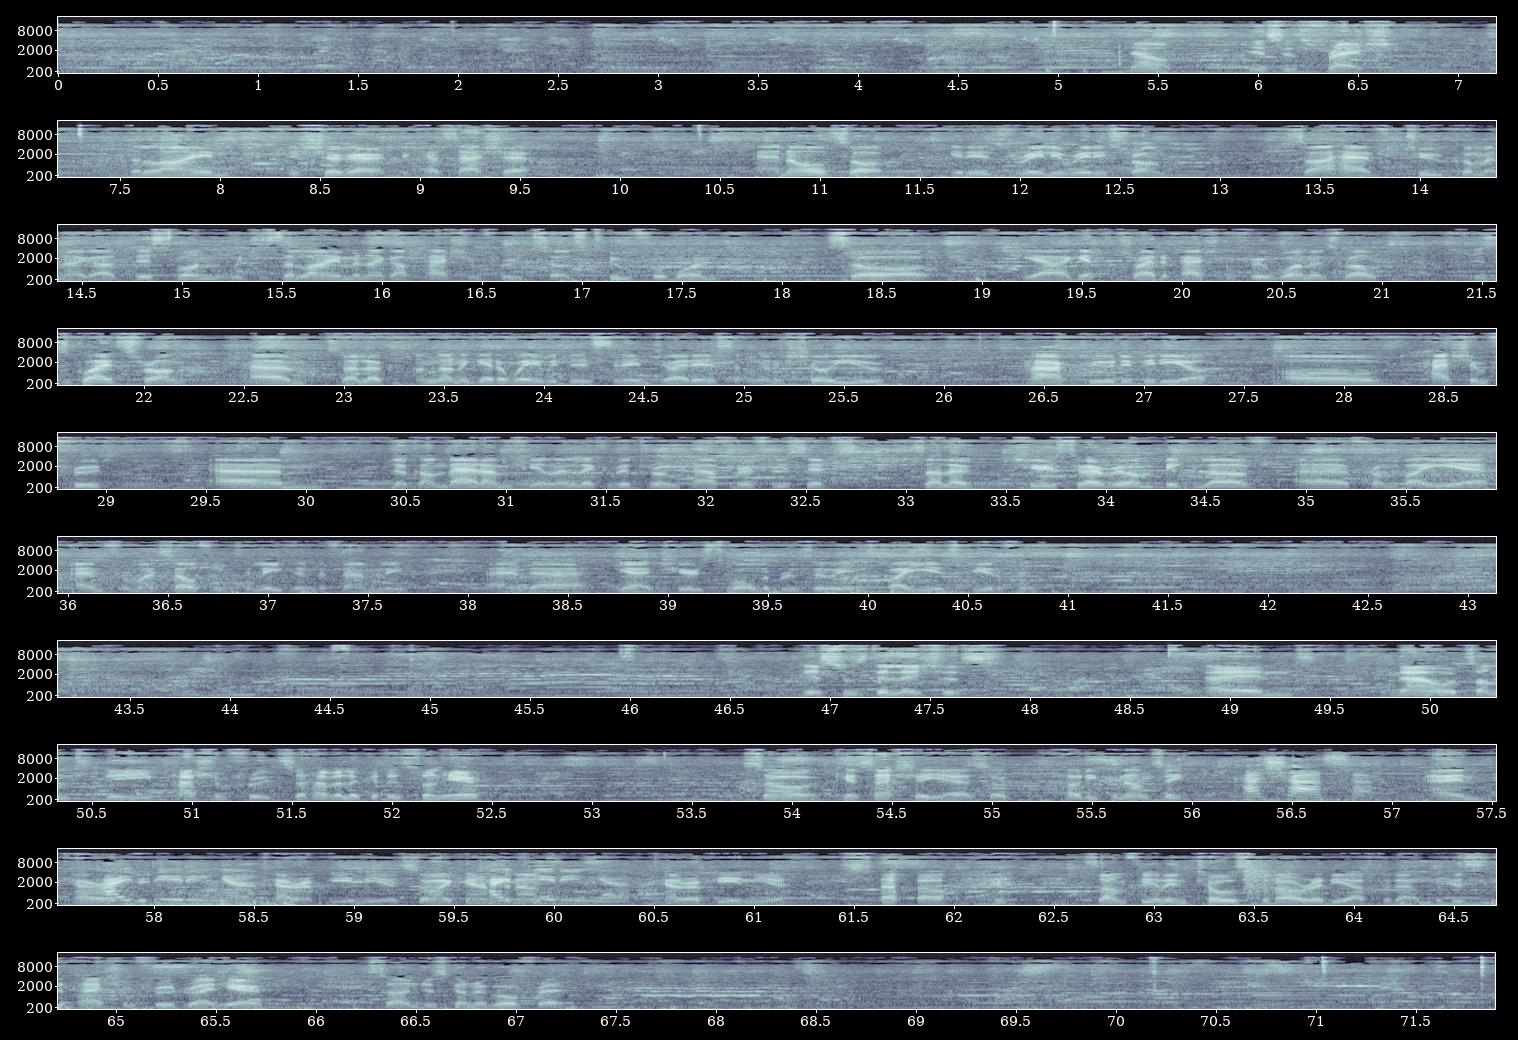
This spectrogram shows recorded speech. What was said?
Now, this is fresh. The lime, the sugar, the casacha, and also it is really, really strong. So I have two coming. I got this one, which is the lime, and I got passion fruit. So it's two for one. So yeah, I get to try the passion fruit one as well. This is quite strong. Um, so look, I'm gonna get away with this and enjoy this. I'm gonna show you part two of the video of passion fruit. Um, look, on that, I'm feeling a little bit drunk after a few sips. So look, cheers to everyone. Big love uh, from Bahia and for myself and Talita and the family. And uh, yeah, cheers to all the Brazilians. Bahia is beautiful. This was delicious. And now it's on to the passion fruit. So have a look at this one here. So casacha, yeah. So how do you pronounce it? Cachaça. And carapi- Caipirinha. Carapinha. So I can't Caipirinha. pronounce carapinha. So, so I'm feeling toasted already after that. But this is the passion fruit right here. So I'm just gonna go for it.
